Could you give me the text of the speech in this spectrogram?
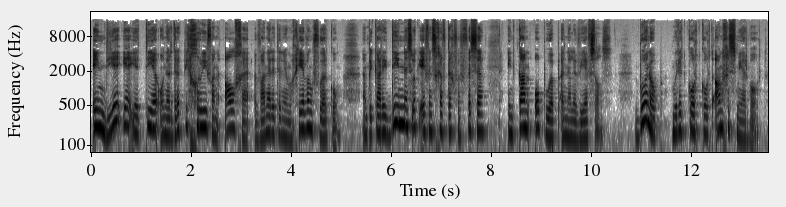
en DEET onderdruk die groei van alge wanneer dit in die omgewing voorkom. En picaridin is ook effens giftig vir visse en kan ophoop in hulle weefsels. Boonop moet dit kort kort aangesmeer word.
